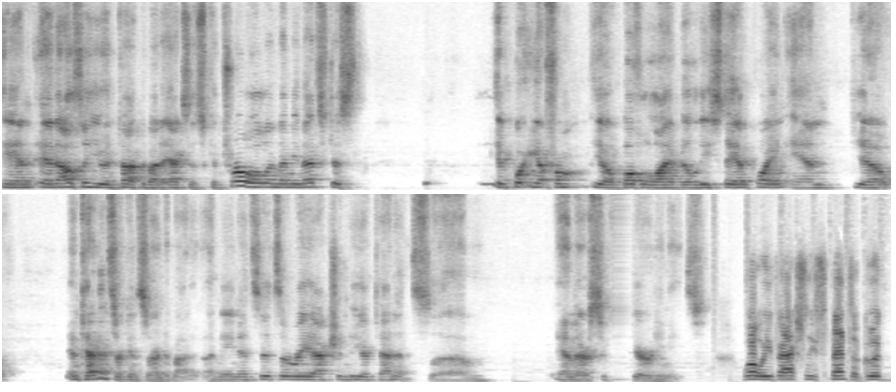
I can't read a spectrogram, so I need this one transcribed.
And and also you had talked about access control, and I mean that's just important, you know, from, you know, both a liability standpoint and, you know, and tenants are concerned about it. I mean, it's, it's a reaction to your tenants um, and their security needs. Well, we've actually spent a good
